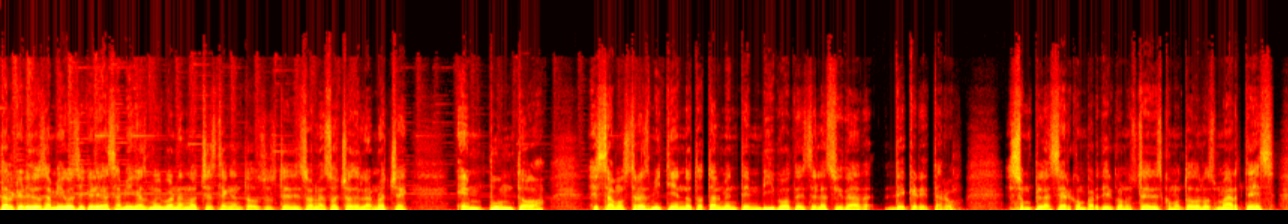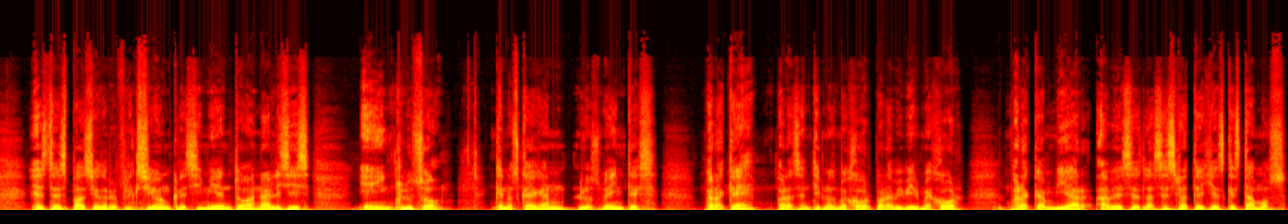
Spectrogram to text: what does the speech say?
Tal queridos amigos y queridas amigas? Muy buenas noches, tengan todos ustedes. Son las 8 de la noche en punto. Estamos transmitiendo totalmente en vivo desde la ciudad de Querétaro. Es un placer compartir con ustedes, como todos los martes, este espacio de reflexión, crecimiento, análisis e incluso que nos caigan los 20. ¿Para qué? Para sentirnos mejor, para vivir mejor, para cambiar a veces las estrategias que estamos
